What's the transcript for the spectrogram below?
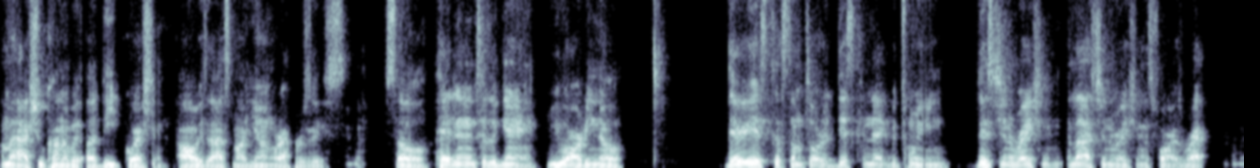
I'm gonna ask you kind of a, a deep question. I always ask my young rappers this. Mm-hmm. So heading into the game, you already know there is some sort of disconnect between this generation and last generation as far as rap. Mm-hmm.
